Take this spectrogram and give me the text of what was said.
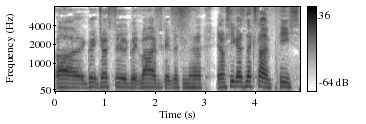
uh great gesture, great vibes, great and that. And I'll see you guys next time. Peace.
